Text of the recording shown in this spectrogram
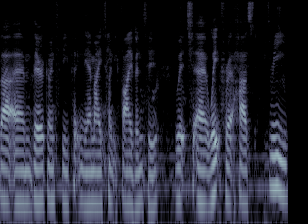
that um, they're going to be putting the MI25 into, which, uh, wait for it, has three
